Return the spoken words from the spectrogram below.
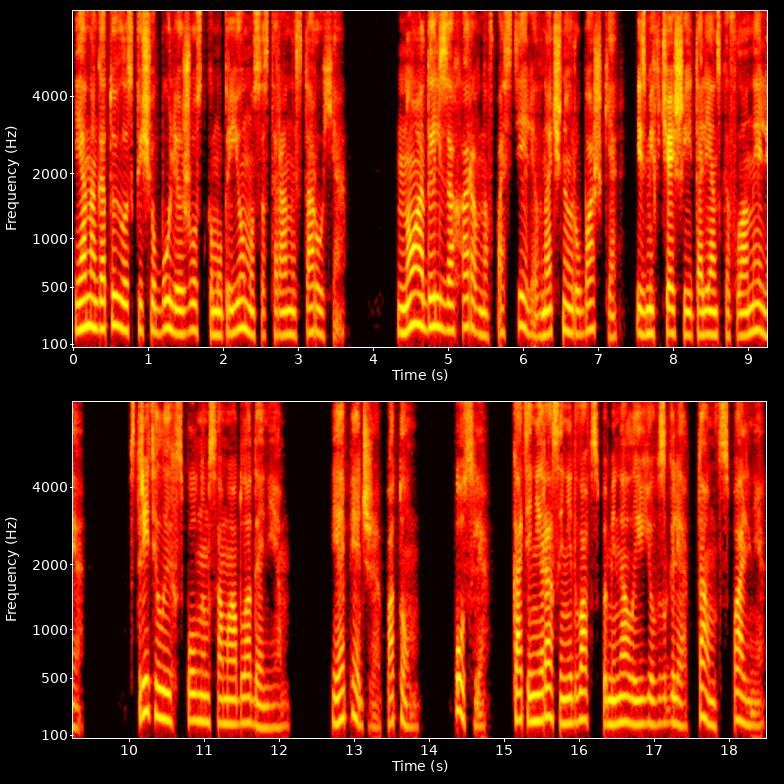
и она готовилась к еще более жесткому приему со стороны старухи. Но Адель Захаровна в постели, в ночной рубашке из мягчайшей итальянской фланели встретила их с полным самообладанием. И опять же, потом, после, Катя не раз и не два вспоминала ее взгляд там, в спальне,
